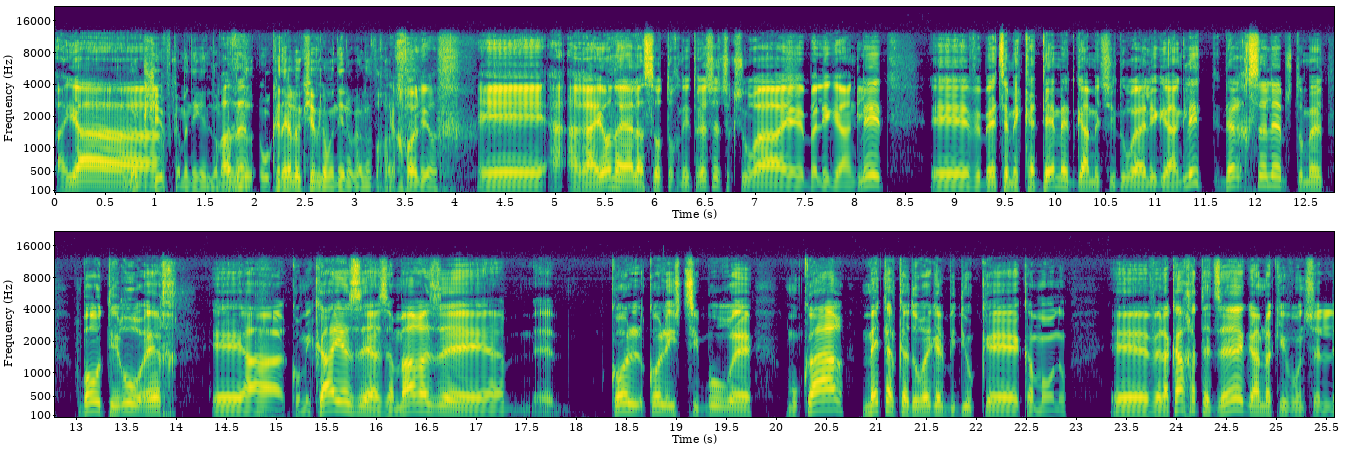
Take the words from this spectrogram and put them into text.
היה... הוא לא הקשיב, גם אני לא. מה אני זה? לא- הוא כנראה לא הקשיב, גם אני לא, גם לא זוכר. יכול להיות. הרעיון היה לעשות תוכנית רשת שקשורה בליגה האנגלית, ובעצם מקדמת גם את שידורי הליגה האנגלית דרך סלב. זאת אומרת, בואו תראו איך הקומיקאי הזה, הזמר הזה, אה, כל, כל איש ציבור אה, מוכר, מת על כדורגל בדיוק אה, כמונו. אה, ולקחת את זה גם לכיוון של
